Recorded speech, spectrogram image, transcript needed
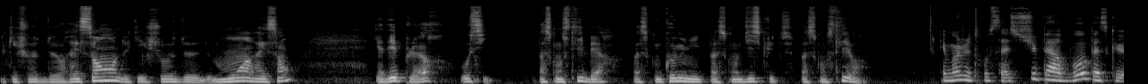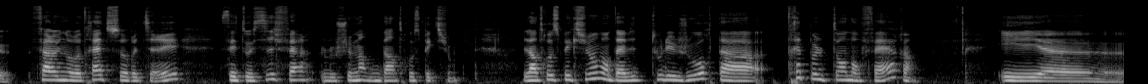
de quelque chose de récent, de quelque chose de, moins récent. Il y a des pleurs aussi, parce qu'on se libère, parce qu'on communique, parce qu'on discute, parce qu'on se livre. Et moi, je trouve ça super beau parce que faire une retraite, se retirer, c'est aussi faire le chemin d'introspection. L'introspection dans ta vie de tous les jours, tu as très peu le temps d'en faire. Et euh,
